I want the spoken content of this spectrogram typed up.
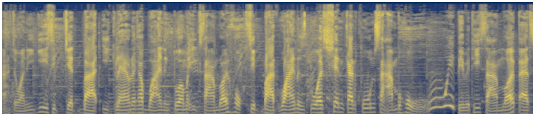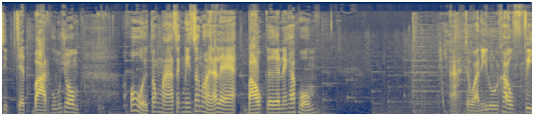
อะจังหวะนี้ 27 บาทอีกแล้วนะครับวายหนึ่งตัวมาอีก 360 บาทวายหนึ่งตัวเช่นกันคูณ3โอ้โหปีไปที่ 387 บาท คุณผู้ชม โอ้ยต้องมาสักนิดสักหน่อยแล้วแหละ เบาเกินนะครับผม อะจังหวะนี้ลุ้นเข้าฟรี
